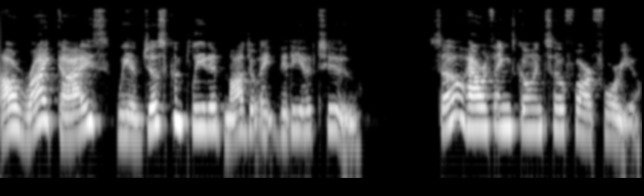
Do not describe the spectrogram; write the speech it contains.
All right, guys, we have just completed Module 8 Video 2. So, how are things going so far for you?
